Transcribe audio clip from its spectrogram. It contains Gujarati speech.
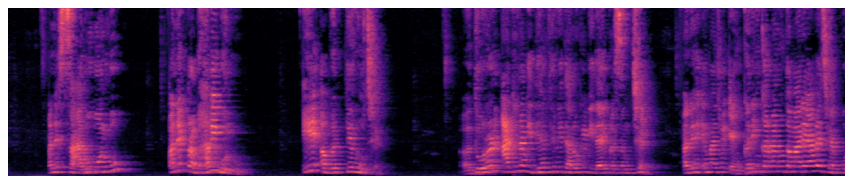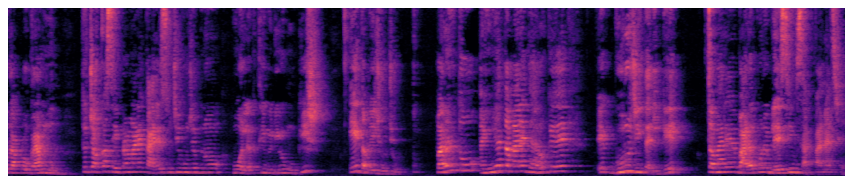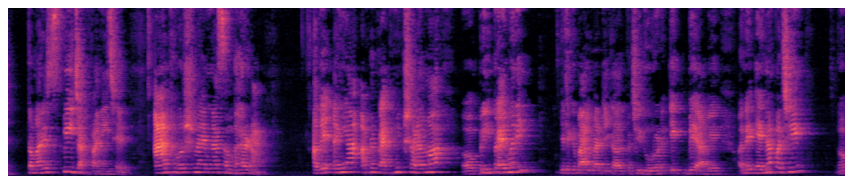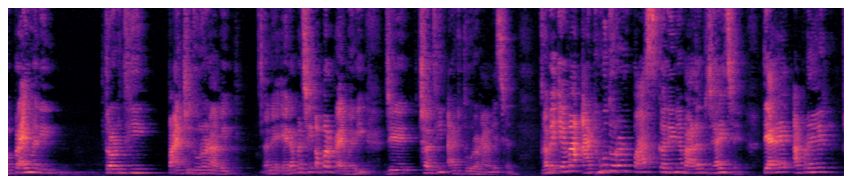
અને સારું બોલવું અને પ્રભાવી બોલવું, એ અગત્યનું છે. ધોરણ આઠના વિદ્યાર્થીની ધારો કે વિદાય પ્રસંગ છે, અને એમાં જો એન્કરિંગ કરવાનું તમારે આવે છે પૂરા પ્રોગ્રામનું, તો ચોક્કસ એ પ્રમાણે કાર્યસૂચિ મુજબનો હું અલગથી વીડિયો મૂકીશ, એ તમે જોજો. પરંતુ અહીંયા તમારે ધારો કે એક ગુરુજી તરીકે તમારે બાળકોને બ્લેસિંગ્સ આપવાના છે, તમારે સ્પીચ આપવાની છે, આઠ વર્ષના એમના સંભારણા. હવે અહીંયા આપણે પ્રાથમિક શાળામાં પ્રી પ્રાઇમરી એટલે કે બાલ બાલિકા પછી ધોરણ એક બે આવે અને એના પછી પ્રાઇમરી ત્રણથી પાંચ ધોરણ આવે અને એના પછી અપર પ્રાઇમરી જે છ થી આઠ ધોરણ આવે છે. હવે એમાં આઠમું ધોરણ પાસ કરીને બાળક જાય છે, ત્યારે આપણે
